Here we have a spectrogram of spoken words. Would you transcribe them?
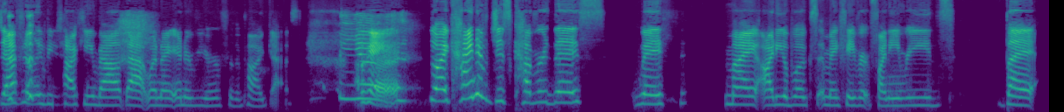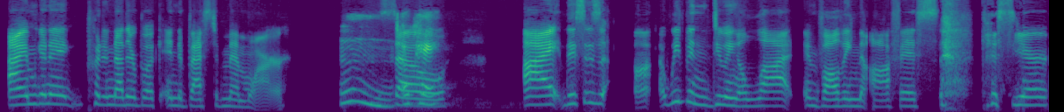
definitely be talking about that when I interview her for the podcast. yeah. Okay, So I kind of just covered this with my audiobooks and my favorite funny reads, but I'm gonna put another book into best memoir. Mm, So okay. I this is uh, we've been doing a lot involving The Office this year.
